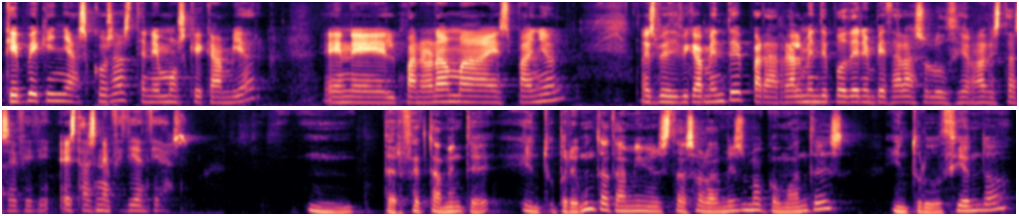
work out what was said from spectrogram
¿Qué pequeñas cosas tenemos que cambiar en el panorama español específicamente para realmente poder empezar a solucionar estas, estas ineficiencias? Mm, perfectamente. En tu pregunta también estás ahora mismo, como antes, introduciendo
